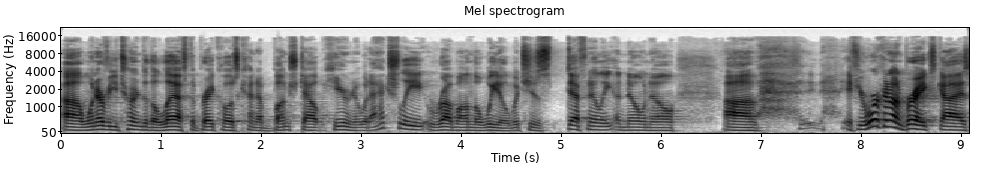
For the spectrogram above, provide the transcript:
uh, whenever you turn to the left, the brake hose kind of bunched out here and it would actually rub on the wheel, which is definitely a no-no. Uh, if you're working on brakes, guys,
